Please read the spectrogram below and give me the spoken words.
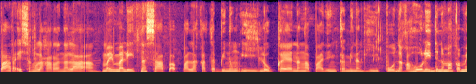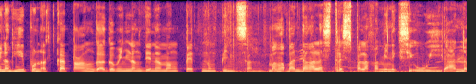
para isang lakaran na laang. May maliit na sapa pala katabi ng ilog kaya nangapa din kami ng hipon. Nakahuli din naman kami ng hipon at katang gagawin lang din namang pet nung pinsan. Mga bandang alas 3 pala kami nagsiuwian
